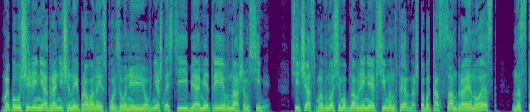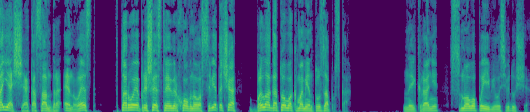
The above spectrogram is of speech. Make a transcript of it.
мы получили неограниченные права на использование ее внешности и биометрии в нашем СИМе. Сейчас мы вносим обновление в СИМ Инферно, чтобы Кассандра Эн Уэст, настоящая Кассандра Эн Уэст, второе пришествие Верховного Светоча, была готова к моменту запуска. На экране снова появилась ведущая.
